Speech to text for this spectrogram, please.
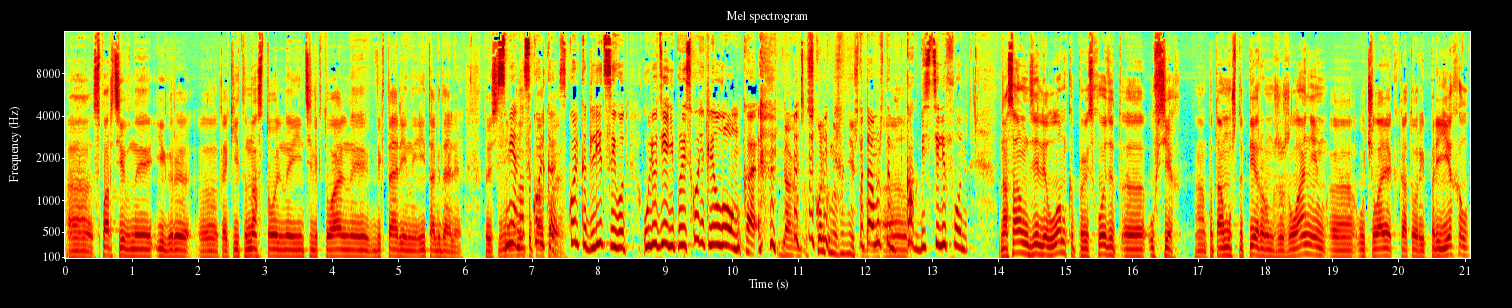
э, спортивные игры, э, какие-то настольные, интеллектуальные викторины и так далее. То есть, Смена сколько, сколько длится, и вот у людей не происходит ли ломка? Да, сколько нужно дней? Потому что как без телефона? На самом деле ломка происходит у всех. А, потому что первым же желанием э, у человека, который приехал,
